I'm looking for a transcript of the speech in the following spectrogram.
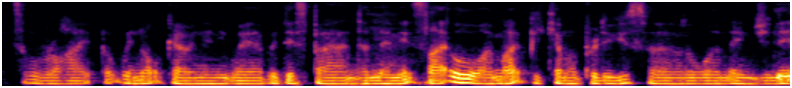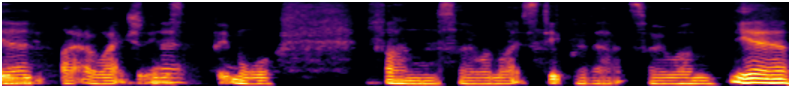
it's all right but we're not going anywhere with this band and then it's like oh i might become a producer or an engineer yeah. like oh actually yeah. it's a bit more fun so i might stick with that so um yeah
